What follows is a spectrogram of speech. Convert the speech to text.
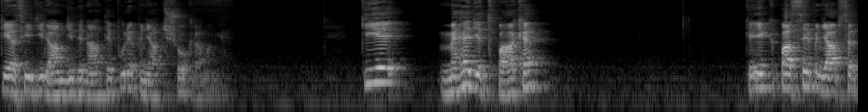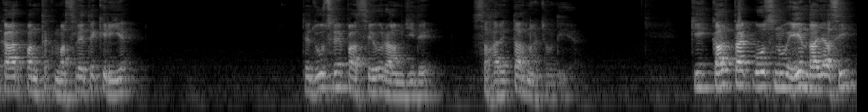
ਕਿ ਅਸੀਂ ਜੀ ਰਾਮ ਜੀ ਦੇ ਨਾਂ ਤੇ ਪੂਰੇ ਪੰਜਾਬ 'ਚ ਸ਼ੋਅ ਕਰਾਵਾਂਗੇ ਕੀ ਇਹ ਮਹਿਜ ਇਤਫਾਕ ਹੈ ਕਿ ਇੱਕ ਪਾਸੇ ਪੰਜਾਬ ਸਰਕਾਰ ਪੰਥਕ ਮਸਲੇ ਤੇ ਘਿਰੀ ਹੈ? ਤੇ ਦੂਸਰੇ ਪਾਸੇ ਉਹ ਰਾਮ ਜੀ ਦੇ ਸਹਾਰੇ ਧਰਨਾ ਚਾਹੁੰਦੀ ਹੈ। ਕਿ ਕੱਲ ਤੱਕ ਉਸ ਨੂੰ ਇਹ ਅੰਦਾਜ਼ਾ ਸੀ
